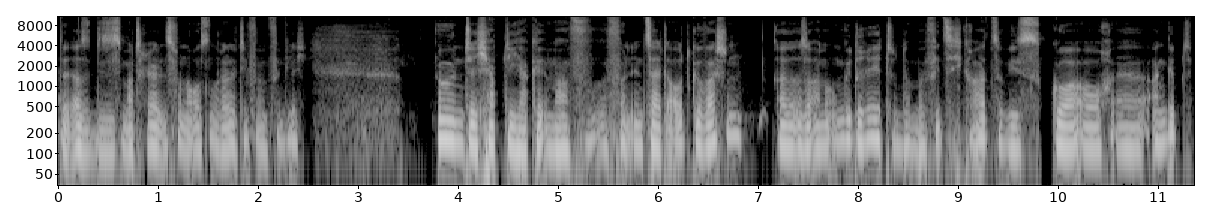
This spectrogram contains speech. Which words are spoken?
also dieses Material ist von außen relativ empfindlich. Und ich habe die Jacke immer von Inside Out gewaschen, also, also einmal umgedreht und dann bei 40 Grad, so wie es Gore auch äh, angibt.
